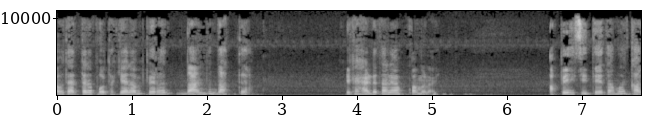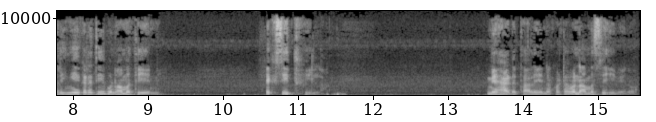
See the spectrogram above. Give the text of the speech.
නමුත් ඇත්තට පොත කියන්නේ අපි පෙර දන්න දත්තයක්. ඒක හැඩතලයක් පමණයි. අපේ සිතේ තමයි කලින් ඒකට තියපු නම තියෙන්නේ. ඒක සිතුවිල්ල. මේ හැඩතල එනකොටම නම සිහි වෙනවා.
